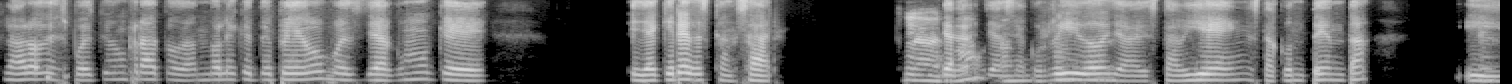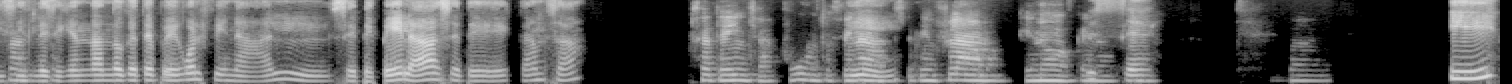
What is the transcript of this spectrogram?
Claro, después de un rato dándole que te pego, pues ya como que ella quiere descansar. Claro, ya se ha corrido, ya está bien, está contenta. Y si le siguen dando que te pego, al final se te pela, se te cansa. Se te hincha, punto, final, Sí, se te inflama, que no, que no, sí. Vale. Y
